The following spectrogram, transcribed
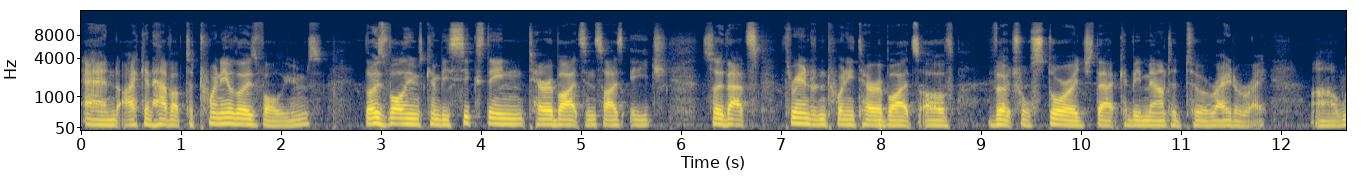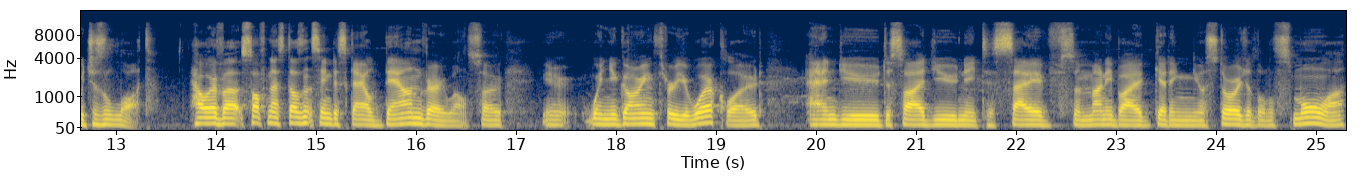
and I can have up to 20 of those volumes those volumes can be 16 terabytes in size each. So that's 320 terabytes of virtual storage that can be mounted to a RAID array, uh, which is a lot. However, SoftNAS doesn't seem to scale down very well. So you know, when you're going through your workload and you decide you need to save some money by getting your storage a little smaller,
